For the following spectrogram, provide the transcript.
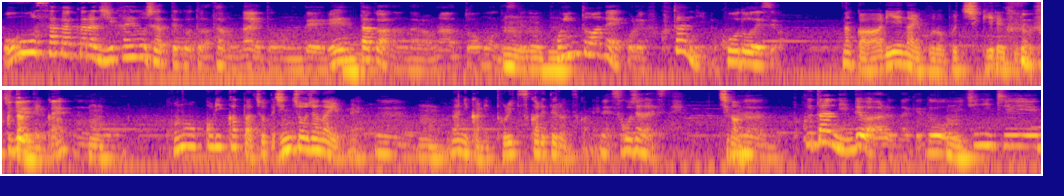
大阪から自家用車ってことは多分ないと思うんでレンタカーなんだろうなと思うんですけど、うんうんうんポイントはねこれ副担任の行動ですよなんかありえないほどぶち切れてる 副担任ねうんこの怒り方ちょっと尋常じゃないよね。うん、うん。何かに取り憑かれてるんですかね。ねそこじゃないですね違うんだ。副担任ではあるんだけど、うん一日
